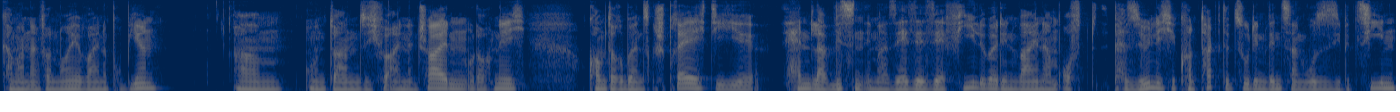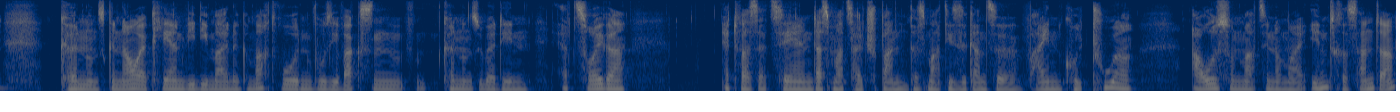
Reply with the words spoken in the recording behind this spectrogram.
kann man einfach neue Weine probieren ähm, und dann sich für einen entscheiden oder auch nicht. Kommt darüber ins Gespräch. Die Händler wissen immer sehr, sehr, sehr viel über den Wein, haben oft persönliche Kontakte zu den Winzern, wo sie sie beziehen, können uns genau erklären, wie die Weine gemacht wurden, wo sie wachsen, können uns über den Erzeuger etwas erzählen. Das macht es halt spannend. Das macht diese ganze Weinkultur aus und macht sie nochmal interessanter.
